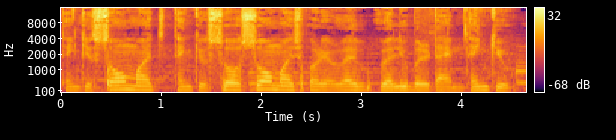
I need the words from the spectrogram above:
Thank you so much. Thank you so so much for your valuable time. Thank you.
